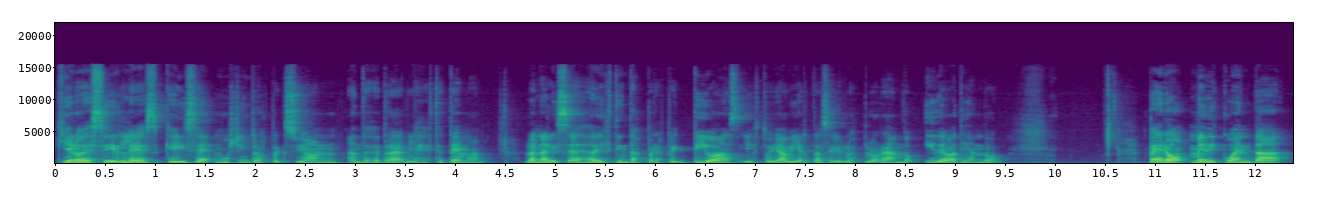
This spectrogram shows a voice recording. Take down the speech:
quiero decirles que hice mucha introspección antes de traerles este tema. Lo analicé desde distintas perspectivas y estoy abierta a seguirlo explorando y debatiendo. Pero me di cuenta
